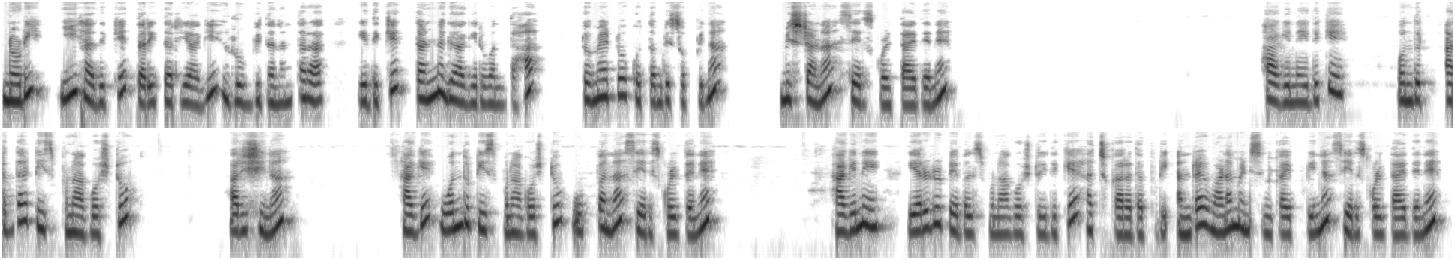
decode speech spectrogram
ನೋಡಿ, ಈ ಹದಕ್ಕೆ ತರಿ ತರಿಯಾಗಿ ರುಬ್ಬಿದ ನಂತರ ಇದಕ್ಕೆ ತಣ್ಣಗಾಗಿರುವಂತಹ ಟೊಮ್ಯಾಟೊ, ಕೊತ್ತಂಬರಿ ಸೊಪ್ಪಿನ ಮಿಶ್ರಣ ಸೇರಿಸ್ಕೊಳ್ತಾ ಇದ್ದೇನೆ. ಹಾಗೆಯೇ ಇದಕ್ಕೆ ಒಂದು ಅರ್ಧ ಟೀ ಸ್ಪೂನ್ ಆಗುವಷ್ಟು ಅರಿಶಿನ, ಹಾಗೆ ಒಂದು ಟೀ ಸ್ಪೂನ್ ಆಗುವಷ್ಟು ಉಪ್ಪನ್ನ ಸೇರಿಸ್ಕೊಳ್ತೇನೆ. ಹಾಗೆಯೇ ಎರಡು ಟೇಬಲ್ ಸ್ಪೂನ್ ಆಗುವಷ್ಟು ಇದಕ್ಕೆ ಅಚ್ಚಕಾರದ ಪುಡಿ, ಅಂದ್ರೆ ಒಣಮೆಣಸಿನಕಾಯಿ ಪುಡಿನ ಸೇರಿಸ್ಕೊಳ್ತಾ ಇದ್ದೇನೆ.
